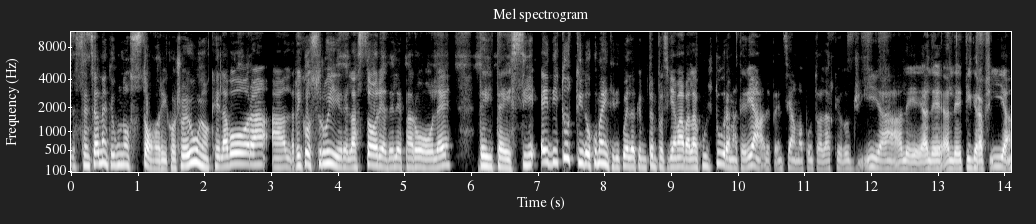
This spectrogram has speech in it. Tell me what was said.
essenzialmente uno storico, cioè uno che lavora a ricostruire la storia delle parole, dei testi e di tutti i documenti di quello che un tempo si chiamava la cultura materiale, pensiamo appunto all'archeologia, all'epigrafia.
